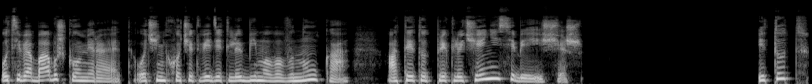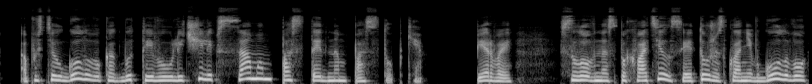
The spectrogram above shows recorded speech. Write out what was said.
У тебя бабушка умирает, очень хочет видеть любимого внука, а ты тут приключений себе ищешь». И тут опустил голову, как будто его уличили в самом постыдном поступке. Первый, словно спохватился и тоже, склонив голову,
